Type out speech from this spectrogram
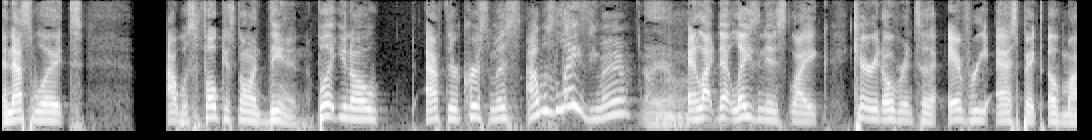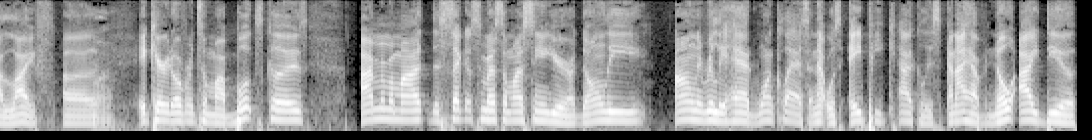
and that's what I was focused on then. But you know, after Christmas, I was lazy, man. And like that laziness like carried over into every aspect of my life. Uh it carried over into my books cuz I remember my the second semester of my senior year, the only I only really had one class, and that was AP Calculus. And I have no idea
